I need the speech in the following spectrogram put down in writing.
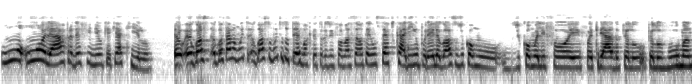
um, um olhar para definir o que é aquilo eu, eu, gosto, eu gostava muito, eu gosto muito do termo arquitetura de informação, eu tenho um certo carinho por ele, eu gosto de como, de como ele foi, foi criado pelo, pelo Wurman,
